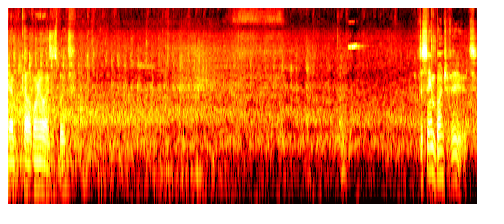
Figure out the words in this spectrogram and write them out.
Yep, California license plates. The same bunch of idiots.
